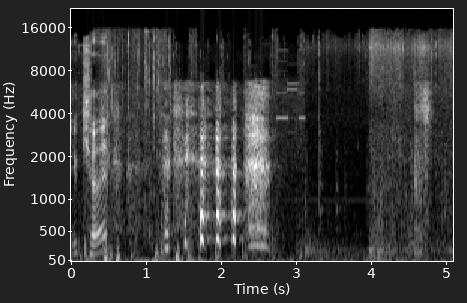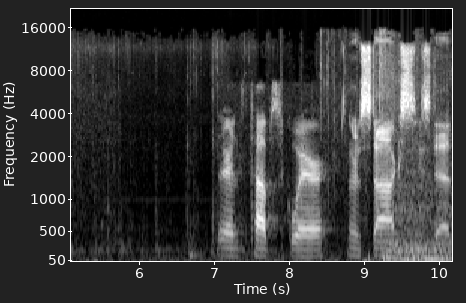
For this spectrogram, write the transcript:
you could? They're in the top square. They're in stocks. He's dead.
